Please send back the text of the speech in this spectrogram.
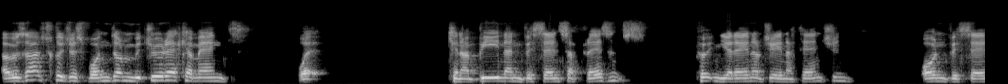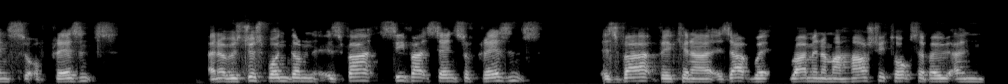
I was actually just wondering, would you recommend what kind of being in the sense of presence, putting your energy and attention on the sense of presence? And I was just wondering, is that see that sense of presence? Is that the kind of is that what Ramana Maharshi talks about in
